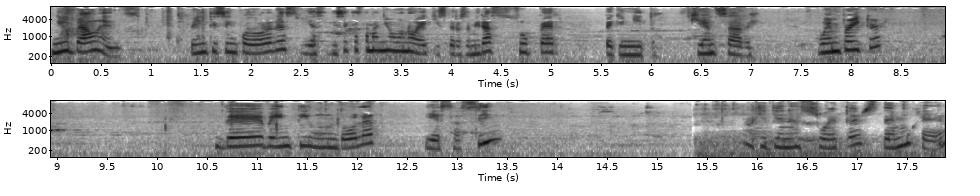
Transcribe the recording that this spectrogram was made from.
New Balance, 25 dólares y dice que es tamaño 1X, pero se mira súper pequeñito. ¿Quién sabe? Windbreaker de 21 dólares y es así. Aquí tienen suéteres de mujer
